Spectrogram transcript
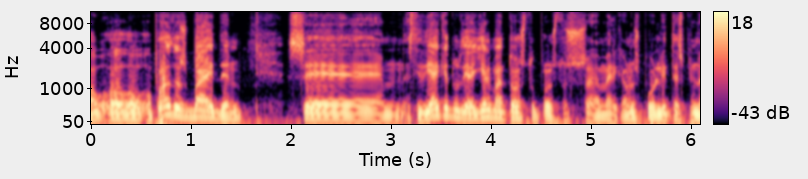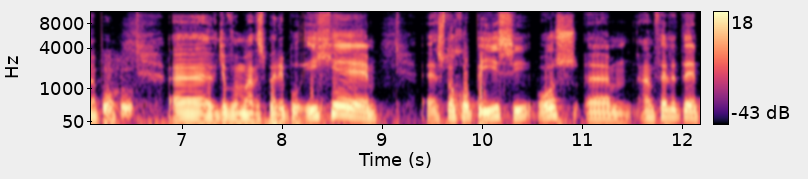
ο, ο, πρόεδρος Biden σε, στη διάρκεια του διαγέλματός του προς τους Αμερικανούς πολίτες πριν από ε, δύο εβδομάδες περίπου είχε ε, στοχοποιήσει ως αν θέλετε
